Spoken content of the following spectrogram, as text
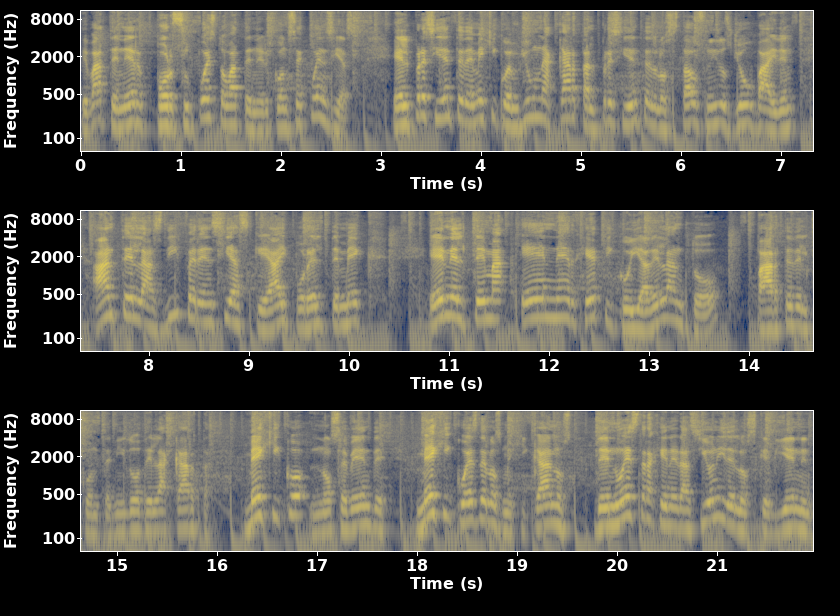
Eh, va a tener, por supuesto, va a tener consecuencias. El presidente de México envió una carta al presidente de los Estados Unidos, Joe Biden, ante las diferencias que hay por el TEMEC en el tema energético y adelantó parte del contenido de la carta. México no se vende. México es de los mexicanos, de nuestra generación y de los que vienen.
